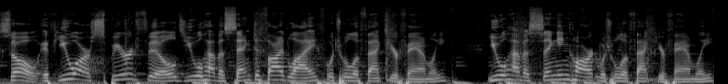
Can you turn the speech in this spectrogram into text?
So, if you are spirit filled, you will have a sanctified life, which will affect your family. You will have a singing heart, which will affect your family.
